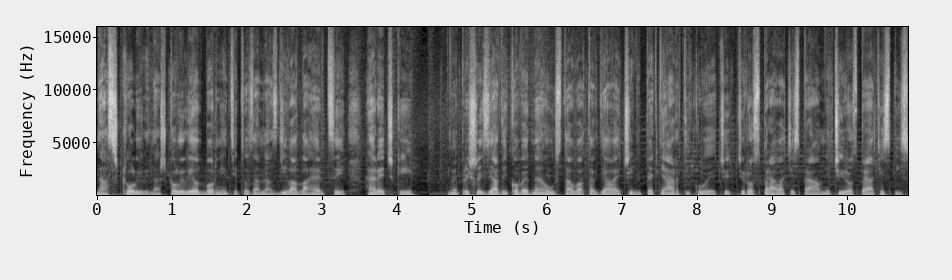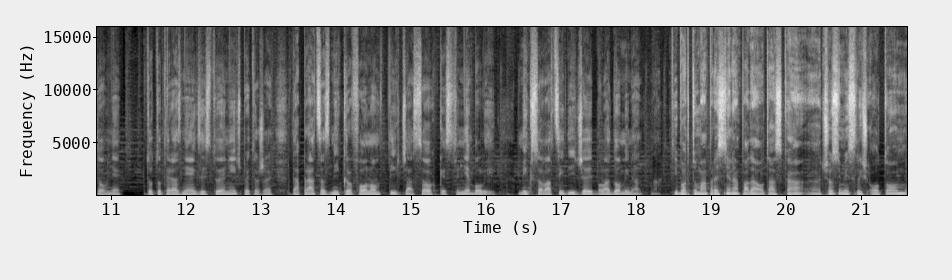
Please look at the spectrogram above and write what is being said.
nás školili, nás školili odborníci, to znamená z divadla, herci, herečky, prišli z jazykovedného ústavu a tak ďalej, či vy pekne artikuluje, či, či rozprávate správne, či rozprávate spisovne. Toto teraz neexistuje nič, pretože tá práca s mikrofónom v tých časoch, keď ste neboli mixovací DJ, bola dominantná. Tibor, tu ma presne napadá otázka, čo si myslíš o tom,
